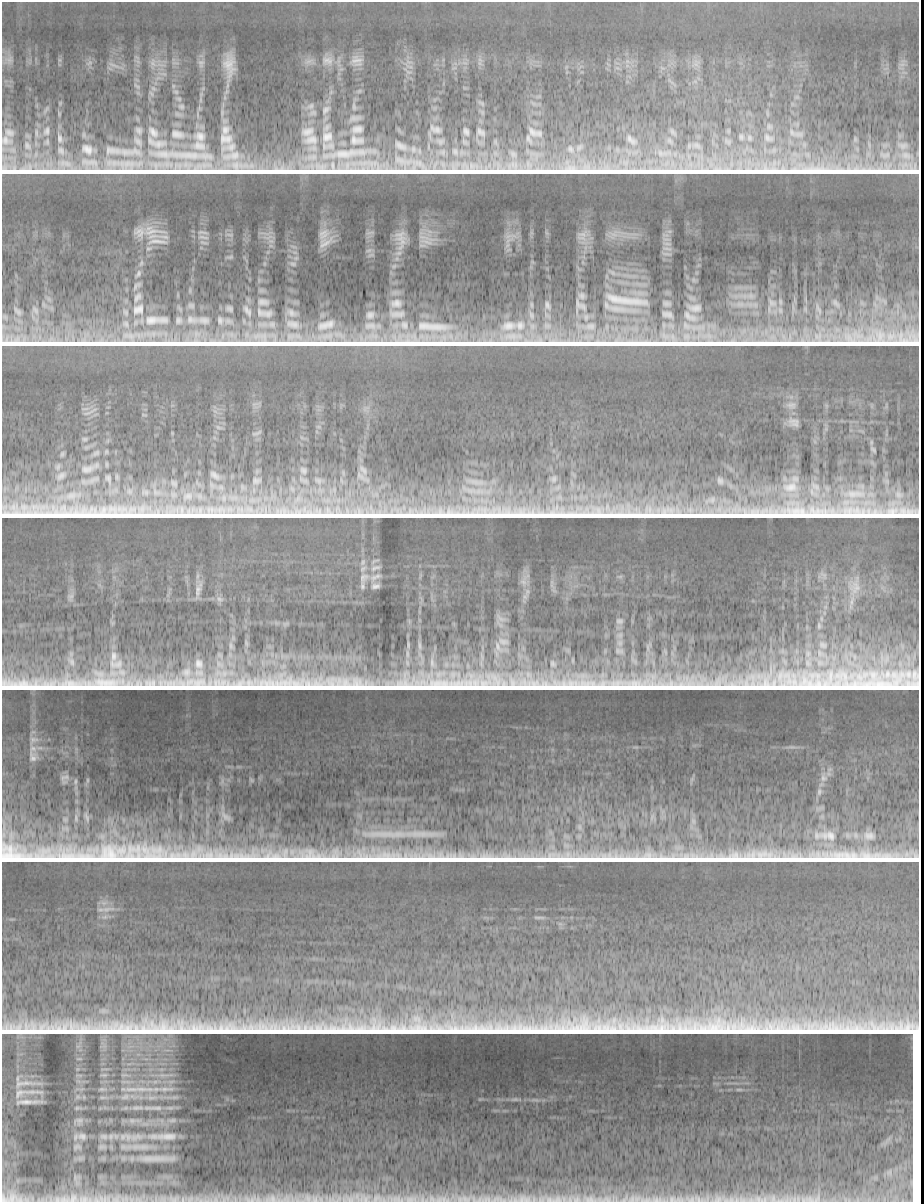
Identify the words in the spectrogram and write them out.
Yan, so nakapag full pay na tayo ng 1.5. Uh, bali 1, 2 yung sa Arkila tapos yung sa security fee nila is 300. So total of 1.5, nagsupply pa yung 2,000 natin. So bali kukunin ko na siya by Thursday, then Friday lilipat na tayo pa Quezon ah, para sa kasal nga nila natin. Ang nakakalungkot dito, inabutan tayo ng ulan wala tayong dalang payo. So, tawag tayo Ayan, so nag-ano na lang kami. Nag-e-bike. Nag-e-bike na lang kasi ano, pag naglakad kami mapunta sa tricycle ay mababasa talaga. Tapos pag nababa ng tricycle, lalakad ulit. I think okay na to. Naka-e-bike. Wallet mo na guys.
